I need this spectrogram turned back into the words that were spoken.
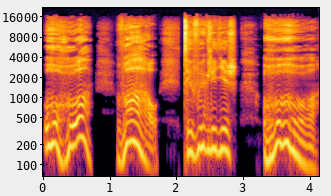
«Ого! Вау! Ты выглядишь... о,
